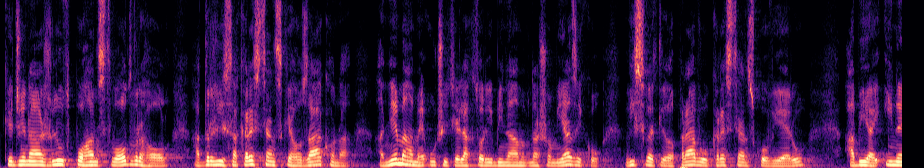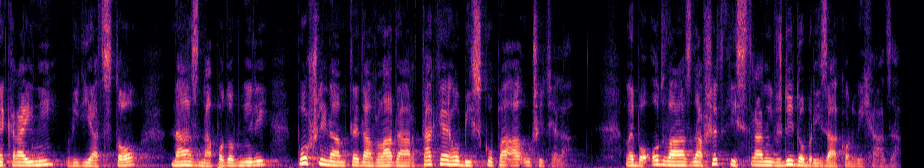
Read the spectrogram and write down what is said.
Keďže náš ľud pohanstvo odvrhol a drží sa kresťanského zákona a nemáme učiteľa, ktorý by nám v našom jazyku vysvetlil pravú kresťanskú vieru, aby aj iné krajiny, vidiac to, nás napodobnili, pošli nám teda vladár takého biskupa a učiteľa. Lebo od vás na všetky strany vždy dobrý zákon vychádza.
